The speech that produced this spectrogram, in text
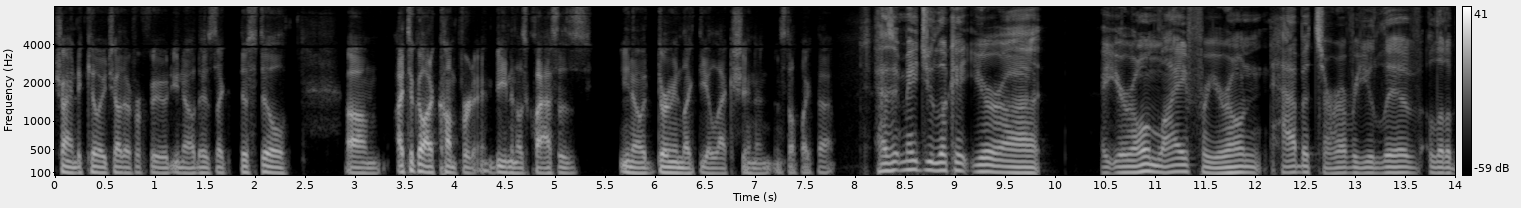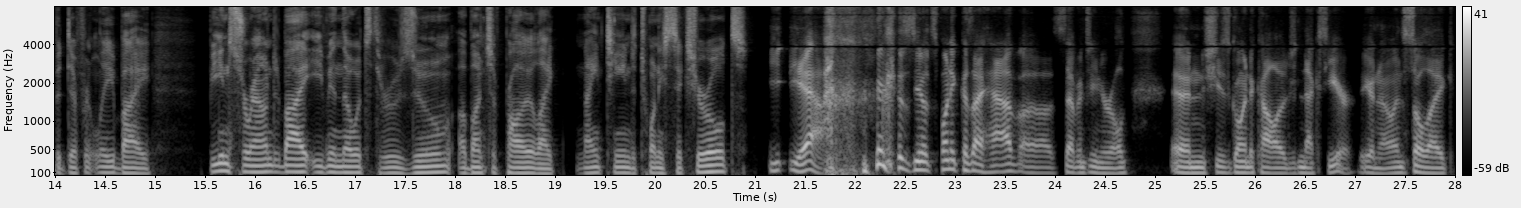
trying to kill each other for food you know? There's like there's still um i took a lot of comfort in being in those classes you know during like the election and, and stuff like that Has it made you look at your uh at your own life or your own habits or however you live a little bit differently by being surrounded by even though it's through Zoom a bunch of probably like 19 to 26 year olds? Yeah because you know it's funny because i have a 17 year old and she's going to college next year you know and so like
